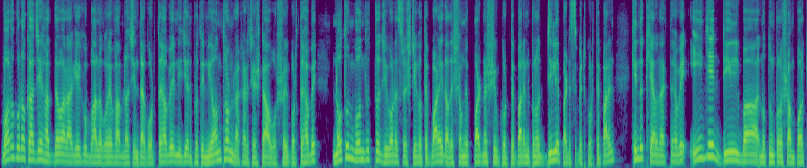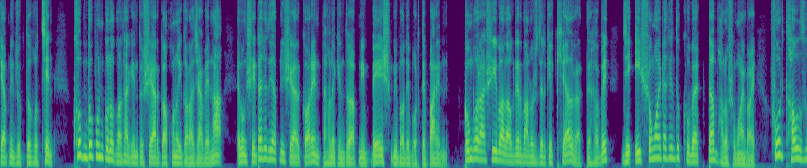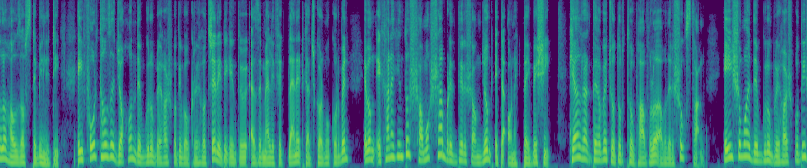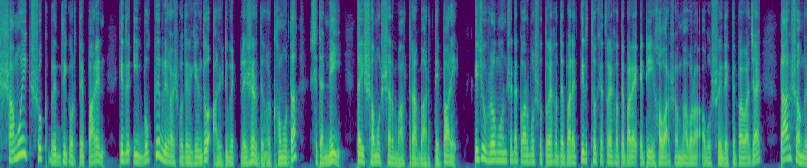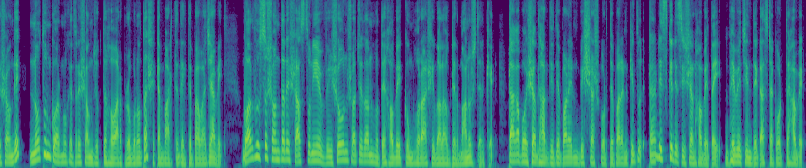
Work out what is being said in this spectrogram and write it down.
বড় কোনো কাজে হাত দেওয়ার আগে খুব ভালো করে ভাবনা চিন্তা করতে হবে, নিজের প্রতি নিয়ন্ত্রণ রাখার চেষ্টা অবশ্যই করতে হবে। নতুন বন্ধুত্ব জীবনে সৃষ্টি হতে পারে, তাদের সঙ্গে পার্টনারশিপ করতে পারেন, কোনো ডিলে পার্টিসিপেট করতে পারেন। কিন্তু খেয়াল রাখতে হবে, এই যে ডিল বা নতুন কোনো সম্পর্কে আপনি যুক্ত হচ্ছেন খুব গোপন কোনো কথা কিন্তু শেয়ার কখনোই করা যাবে না। এবং সেটা যদি আপনি শেয়ার করেন, তাহলে কিন্তু আপনি বেশ বিপদে পড়তে পারেন। কুম্ভ রাশি বা লগ্নের মানুষদেরকে খেয়াল রাখতে হবে যে, এই সময়টা কিন্তু খুব একটা ভালো সময় নয়। ফোর্থ হাউস হলো হাউস অফ স্টেবিলিটি এই ফোর্থ হাউসে যখন দেবগুরু বৃহস্পতি বক্রী হচ্ছেন, এটি কিন্তু অ্যাজ এ ম্যালিফিক প্ল্যানেট কাজকর্ম করবেন এবং এখানে কিন্তু সমস্যা বৃদ্ধির সংযোগ এটা অনেকটাই বেশি। খেয়াল রাখতে হবে, চতুর্থ ভাব হলো আমাদের সুখস্থান এই সময় দেবগুরু বৃহস্পতি সাময়িক সুখ বৃদ্ধি করতে পারেন, কিন্তু এই বক্রী বৃহস্পতির কিন্তু আলটিমেট প্লেজার দেওয়ার ক্ষমতা সেটা নেই, তাই সমস্যার মাত্রা বাড়তে পারে। কিছু ভ্রমণ সেটা কর্মসূত্রে হতে পারে, তীর্থক্ষেত্রে হতে পারে, এটি হওয়ার সম্ভাবনা অবশ্যই দেখতে পাওয়া যায়। তার সঙ্গে সঙ্গে নতুন কর্মক্ষেত্রে সংযুক্ত হওয়ার প্রবণতা সেটা বাড়তে দেখতে পাওয়া যাবে। গর্ভস্থ সন্তানের স্বাস্থ্য নিয়ে ভীষণ সচেতন হতে হবে কুম্ভ রাশি বালকদের মানুষদেরকে। টাকা পয়সা ধার দিতে পারেন, বিশ্বাস করতে পারেন, কিন্তু এটা রিস্কি ডিসিশন হবে, তাই ভেবে চিনতে কাজটা করতে হবে।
